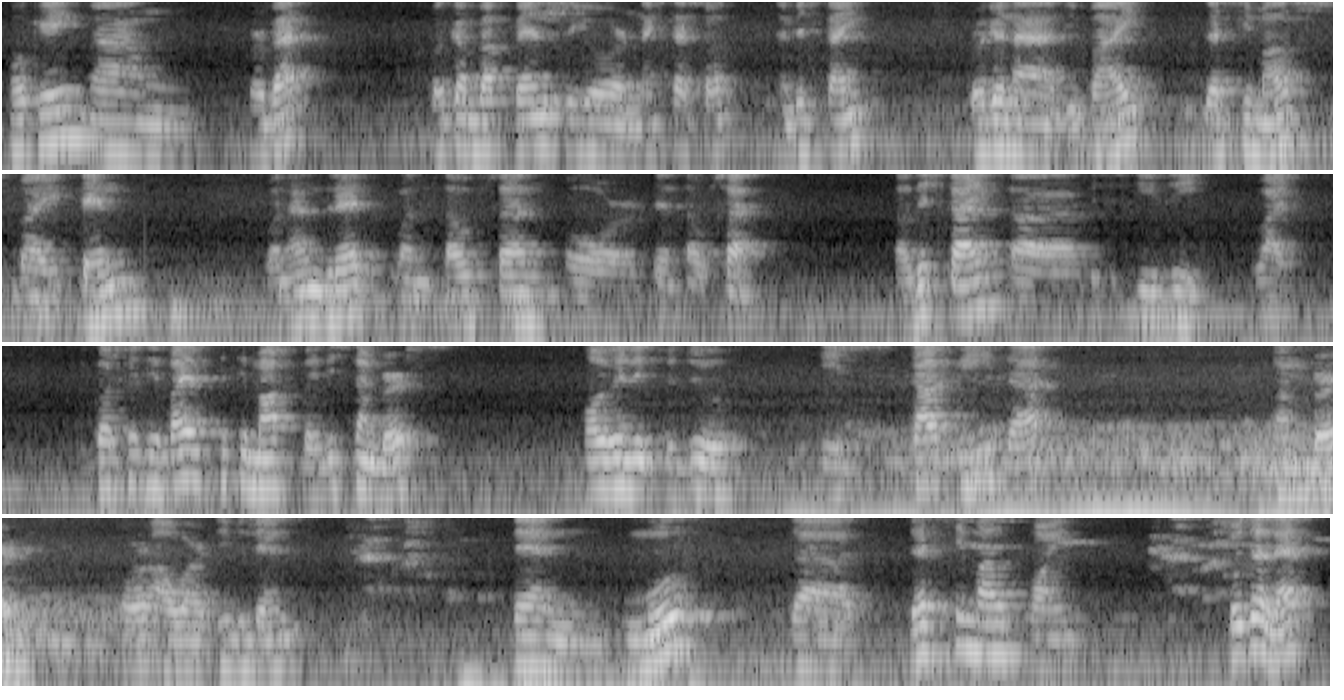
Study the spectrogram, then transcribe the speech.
Okay, um, we're back. Welcome back, Ben, to your next lesson. And this time, we're gonna divide decimals by 10, 100, 1000, or 10,000. Now this time, uh, this is easy. Why? Because we divide decimals by these numbers, all we need to do is copy the number or our dividend, then move the decimal point to the left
